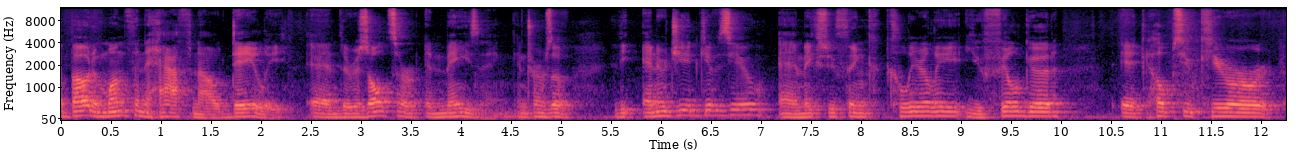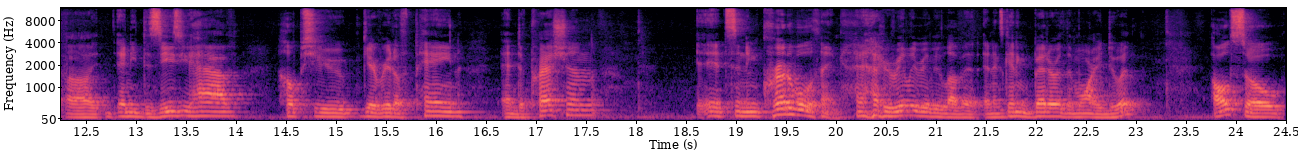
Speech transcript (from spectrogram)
about a month and a half now, daily, and the results are amazing in terms of the energy it gives you and makes you think clearly, you feel good, it helps you cure uh, any disease you have, helps you get rid of pain and depression. It's an incredible thing. I really, really love it, and it's getting better the more I do it also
